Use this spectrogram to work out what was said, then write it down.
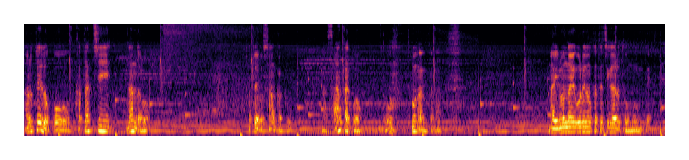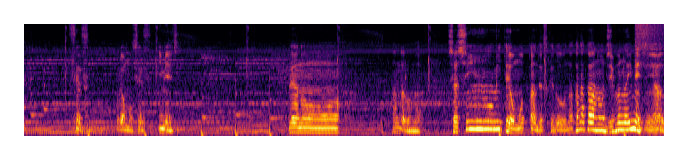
ある程度こう形なんだろう。例えば三角、まあ、三角はどう？どうなのかな？まあいろんな汚れの形があると思うんで。センス。これはもうセンス。イメージ。であのー、なんだろうな。写真を見て思ったんですけどなかなかあの自分のイメージに合う。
